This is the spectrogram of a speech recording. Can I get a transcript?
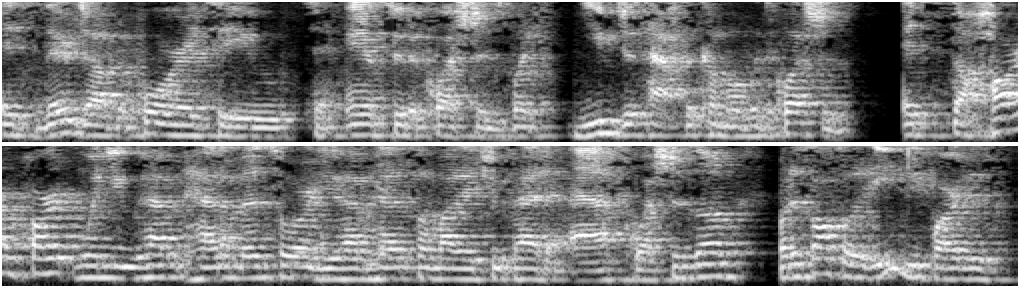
It's their job to pour into you to answer the questions, but you just have to come up with the questions. It's the hard part when you haven't had a mentor and you haven't had somebody that you've had to ask questions of. But it's also the easy part is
